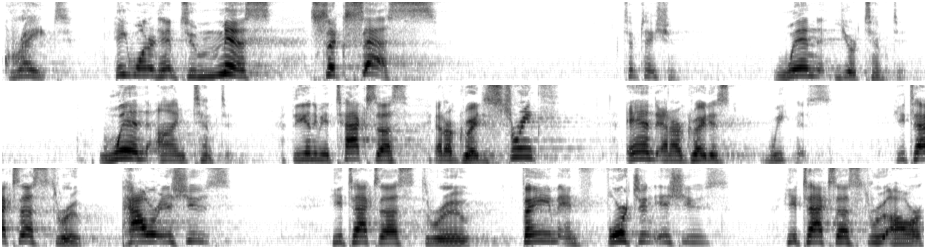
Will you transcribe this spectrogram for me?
great. He wanted him to miss success. Temptation. When you're tempted, when I'm tempted, the enemy attacks us at our greatest strength and at our greatest weakness. He attacks us through power issues, he attacks us through fame and fortune issues, he attacks us through our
